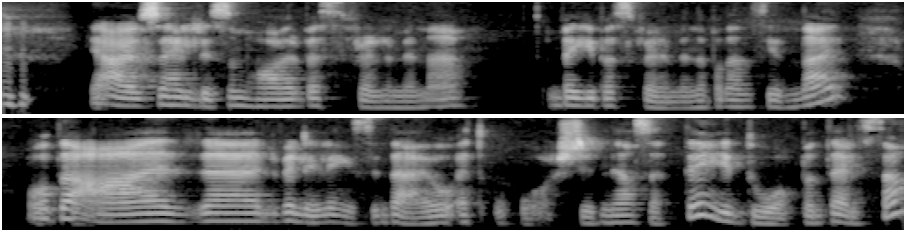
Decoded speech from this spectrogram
Jeg er jo så heldig som har besteforeldrene mine, begge besteforeldrene mine på den siden der. Og det er eh, veldig lenge siden, det er jo et år siden jeg har sett dem, i dåpen til Elsa.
